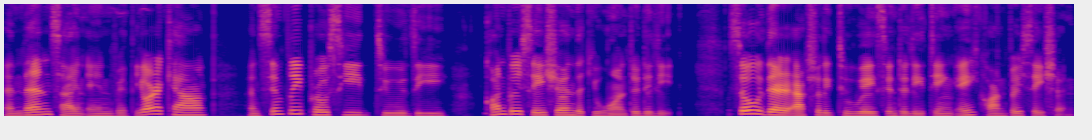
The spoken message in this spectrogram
and then sign in with your account and simply proceed to the conversation that you want to delete. So there are actually two ways in deleting a conversation.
